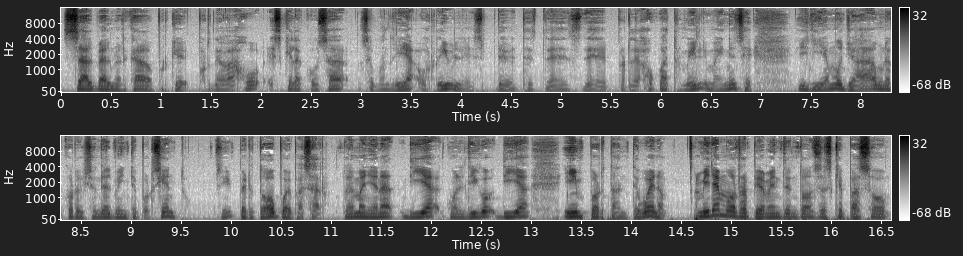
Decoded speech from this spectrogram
salve al mercado. Que por debajo es que la cosa se pondría horrible. Desde por debajo 4000, imagínense, iríamos ya a una corrección del 20%. ¿sí? Pero todo puede pasar. Entonces mañana día, como les digo, día importante. Bueno, Miremos rápidamente entonces qué pasó.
